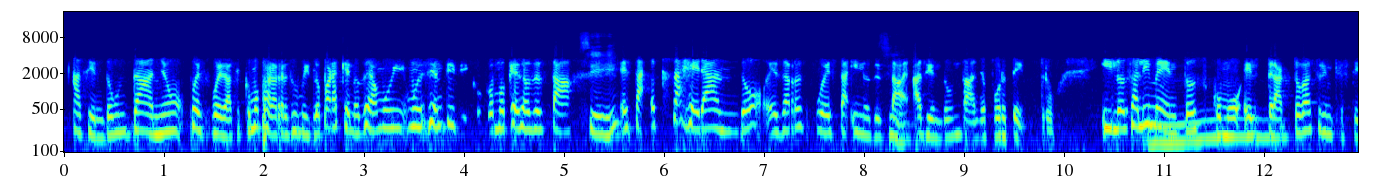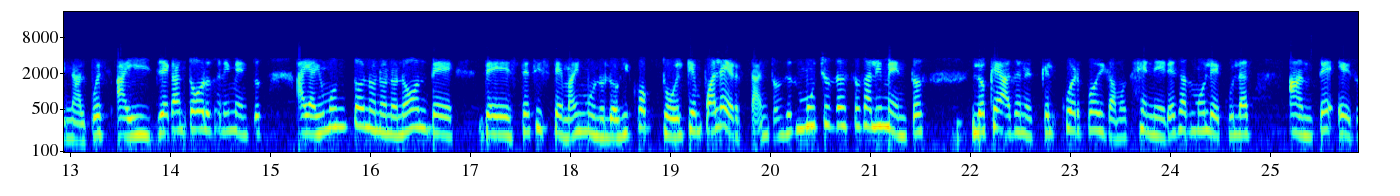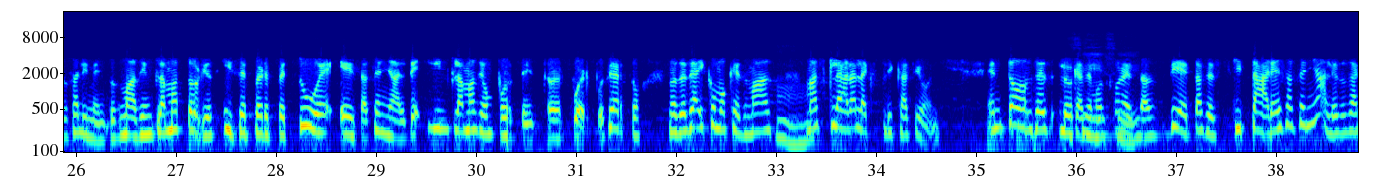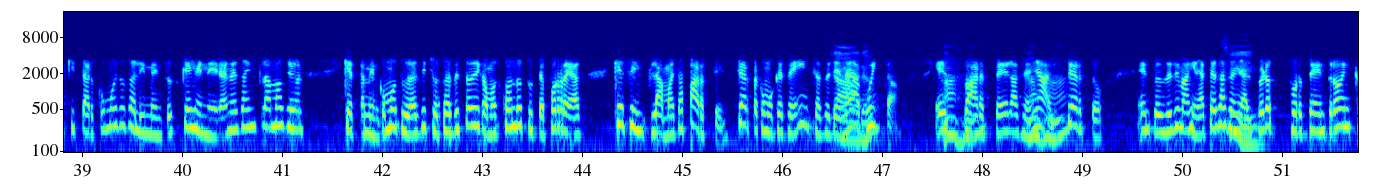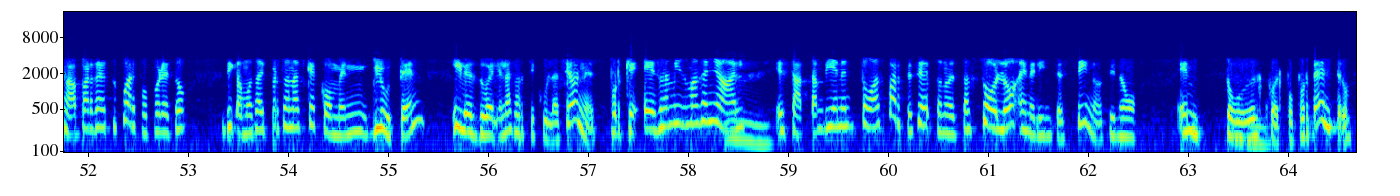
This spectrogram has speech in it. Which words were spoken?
haciendo un daño, pues pues así como para resumirlo, para que no sea muy muy científico, como que nos está Sí. está exagerando esa respuesta y nos está Sí. haciendo un daño por dentro. Y los alimentos, como el tracto gastrointestinal, pues ahí llegan todos los alimentos, ahí hay un montón, no, no, no, no, de, de este sistema inmunológico todo el tiempo alerta. Entonces, muchos de estos alimentos lo que hacen es que el cuerpo, digamos, genere esas moléculas ante esos alimentos más inflamatorios y se perpetúe esa señal de inflamación por dentro del cuerpo, ¿cierto? Si ahí como que es más, Ah. más clara la explicación. Entonces, lo que Sí, hacemos con sí. estas dietas es quitar esas señales, o sea, quitar como esos alimentos que generan esa inflamación, que también como tú has dicho, tú has visto, digamos, cuando tú te porreas, que se inflama esa parte, ¿cierto? Como que se hincha, se llena de agüita. Es Ajá, parte de la señal, ajá. ¿cierto? Entonces, imagínate esa Sí. señal, pero por dentro, en cada parte de tu cuerpo. Por eso, digamos, hay personas que comen gluten y les duelen las articulaciones, porque esa misma señal Mm. está también en todas partes, ¿cierto? No está solo en el intestino, sino en todo el cuerpo por dentro.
